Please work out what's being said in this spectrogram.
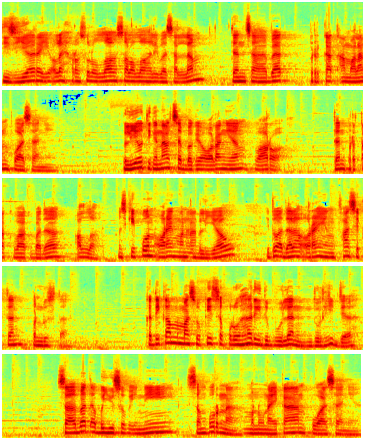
diziarahi oleh Rasulullah Shallallahu alaihi wasallam dan sahabat berkat amalan puasanya. Beliau dikenal sebagai orang yang waro dan bertakwa kepada Allah. Meskipun orang yang mengenal beliau itu adalah orang yang fasik dan pendusta. Ketika memasuki 10 hari di bulan Dhul Hijjah, sahabat Abu Yusuf ini sempurna menunaikan puasanya.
